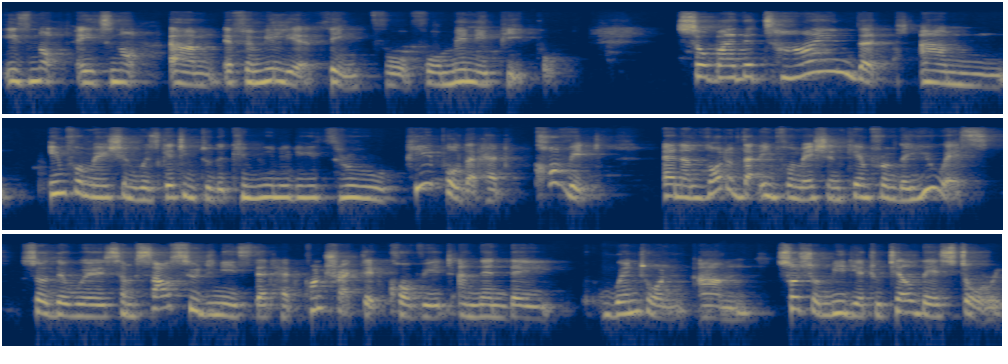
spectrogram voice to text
is not it's not um, a familiar thing for for many people. So by the time that um, information was getting to the community through people that had COVID. And a lot of that information came from the US. So there were some South Sudanese that had contracted COVID and then they went on um, social media to tell their story.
